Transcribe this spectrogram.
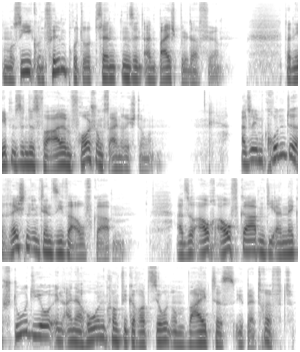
Musik- und Filmproduzenten sind ein Beispiel dafür. Daneben sind es vor allem Forschungseinrichtungen. Also im Grunde rechenintensive Aufgaben. Also auch Aufgaben, die ein Mac Studio in einer hohen Konfiguration um weites übertrifft.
